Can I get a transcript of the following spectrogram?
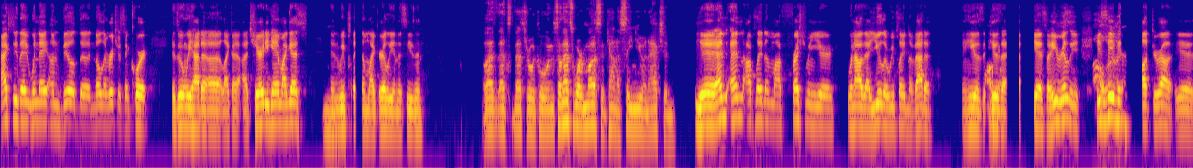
actually they when they unveiled the Nolan Richardson court is when we had a, like a, a, charity game, I guess, mm. and we played them like early in the season. Well, that, that's that's really cool, and so that's where Muss had kind of seen you in action. Yeah, and and I played him my freshman year when I was at Euler. We played Nevada, and he was okay. he was at yeah. So he really he oh, seen wow, me all throughout. Yeah.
